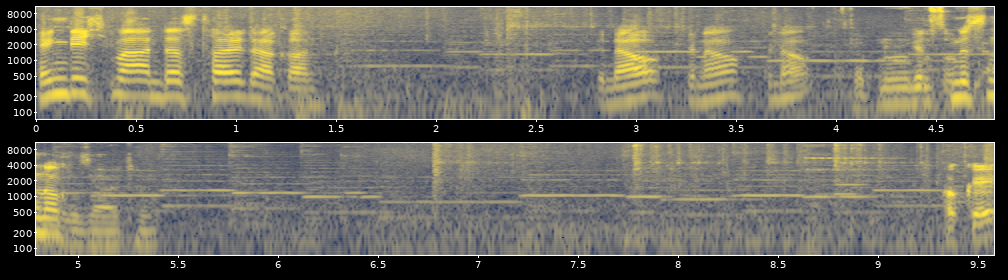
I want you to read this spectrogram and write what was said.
Häng dich mal an das Teil daran. Genau, genau, genau. Ich glaube nur, du Jetzt musst auf müssen die noch- andere Seite. Okay.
